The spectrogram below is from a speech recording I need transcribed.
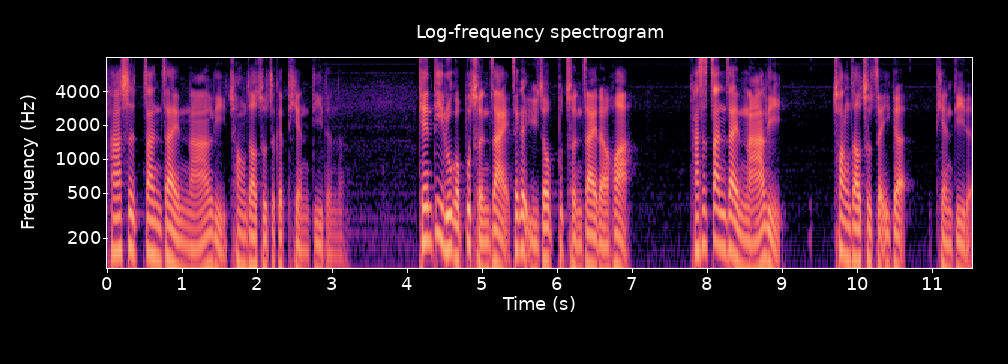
他是站在哪里创造出这个天地的呢？天地如果不存在，这个宇宙不存在的话，他是站在哪里创造出这一个天地的？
